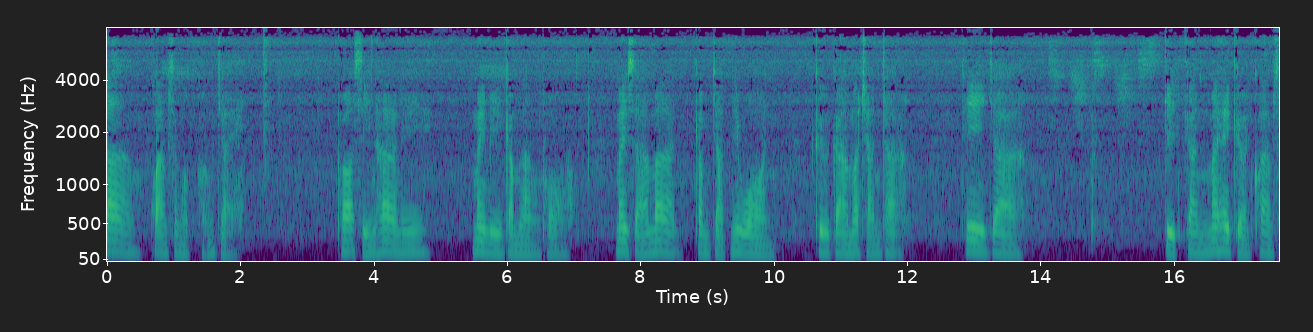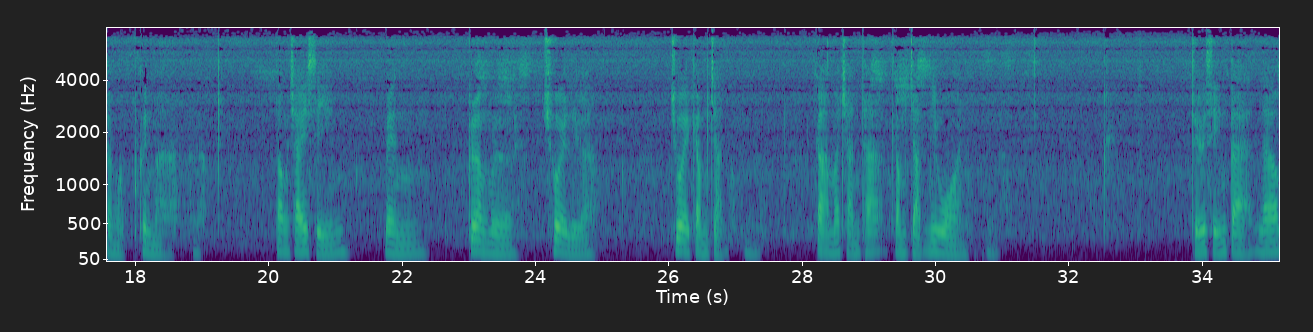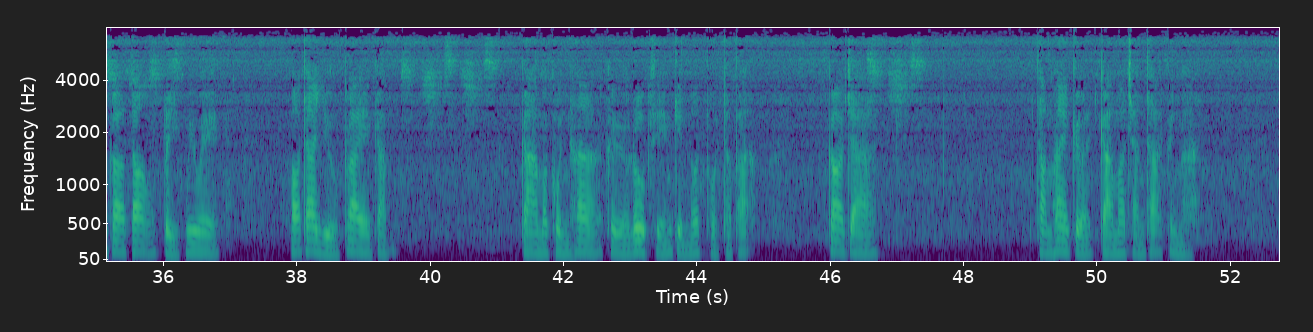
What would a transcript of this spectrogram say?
สร้างความสงบของใจ เพราะศีลห้านี้ไม่มีกำลังพอ ไม่สามารถกำจัดนิวรณ์คือกามฉันทะ ที่จะกีดกันไม่ให้เกิดความสงบขึ้นมา ต้องใช้ศีลเป็นเครื่องมือช่วยเหลือ ช่วยกำจัด กามฉันทะกำจัดนิวรณ์ถือศีลแปดแล้วก็ต้องปลีกวิเวก เพราะถ้าอยู่ใกล้กับกามคุณห้าคือรูปเสียงกลิ่นรสผลทพะ ก็จะ ทำให้เกิดกามฉันทะขึ้นมา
